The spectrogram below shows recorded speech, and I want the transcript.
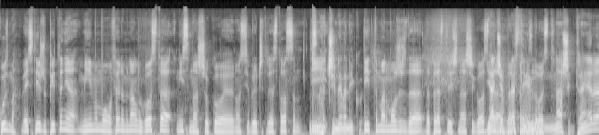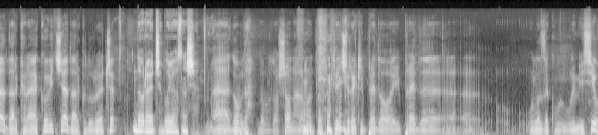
Kuzma, već stižu pitanja, mi imamo fenomenalnog gosta, nisam našao ko je nosio broj 48, ti, Znači, nema niko. ti taman možeš da, da predstaviš naše gosta. Ja ću predstavim zadovoljstvo. našeg trenera, Darka Rajakovića. Darko, dobroveče. Dobro večer, bolje vas naša. E, dobro, da, dobro došao, naravno, to smo ti već rekli pred, ovaj, pred uh, ulazak u, u emisiju.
